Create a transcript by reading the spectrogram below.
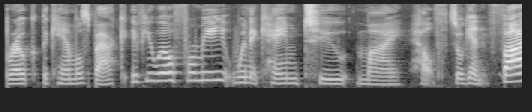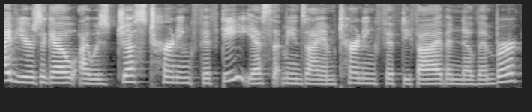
broke the camel's back, if you will, for me when it came to my health. So, again, five years ago, I was just turning 50. Yes, that means I am turning 55 in November.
